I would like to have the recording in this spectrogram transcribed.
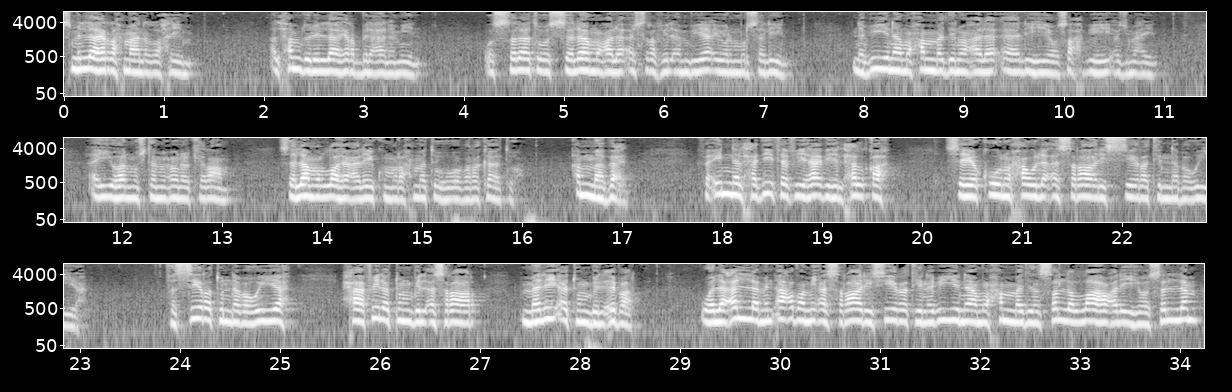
بسم الله الرحمن الرحيم. الحمد لله رب العالمين. والصلاة والسلام على أشرف الأنبياء والمرسلين نبينا محمد وعلى آله وصحبه أجمعين. أيها المستمعون الكرام سلام الله عليكم ورحمته وبركاته. أما بعد فإن الحديث في هذه الحلقة سيكون حول أسرار السيرة النبوية. فالسيرة النبوية حافلة بالأسرار مليئة بالعبر ولعل من أعظم أسرار سيرة نبينا محمد صلى الله عليه وسلم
